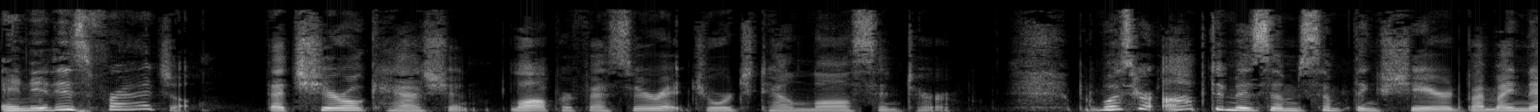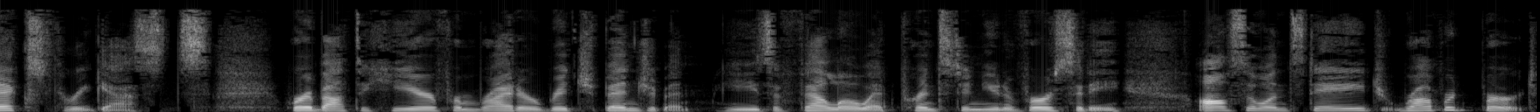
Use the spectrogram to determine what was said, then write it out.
and it is fragile. That's Sheryll Cashin, law professor at Georgetown Law Center. But was her optimism something shared by my next three guests? We're about to hear from writer Rich Benjamin. He's a fellow at Princeton University. Also on stage, Robert Birt,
